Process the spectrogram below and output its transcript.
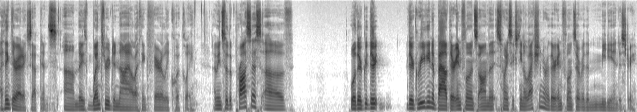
I think they're at acceptance. Um, they went through denial, I think, fairly quickly. I mean, so the process of, well, they're they're they're grieving about their influence on the 2016 election or their influence over the media industry.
